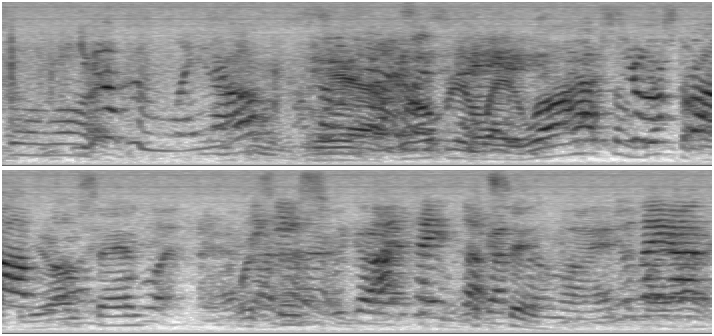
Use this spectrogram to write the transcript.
You can open them later. Yeah, we'll open them later. Well, I have some gifts to open, you know what I'm saying? What's this? We got, I'll tell you we. Let's see. You later?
